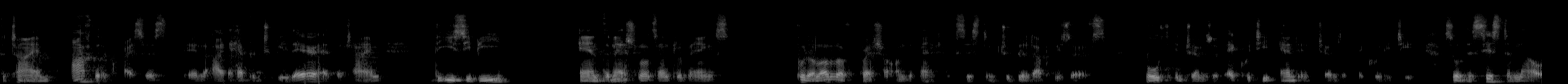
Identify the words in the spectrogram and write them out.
the time after the crisis, and I happened to be there at the time, the ECB and the national central banks put a lot of pressure on the banking system to build up reserves, both in terms of equity and in terms of liquidity. So the system now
